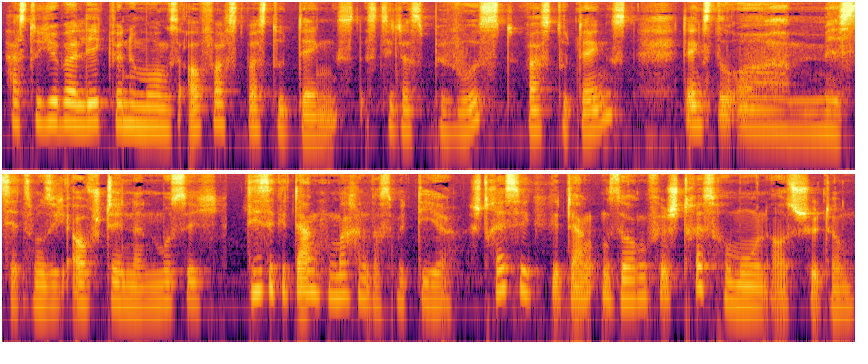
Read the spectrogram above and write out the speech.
Hast du hier überlegt, wenn du morgens aufwachst, was du denkst? Ist dir das bewusst, was du denkst? Denkst du, oh Mist, jetzt muss ich aufstehen, dann muss ich. Diese Gedanken machen was mit dir. Stressige Gedanken sorgen für Stresshormonausschüttung.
